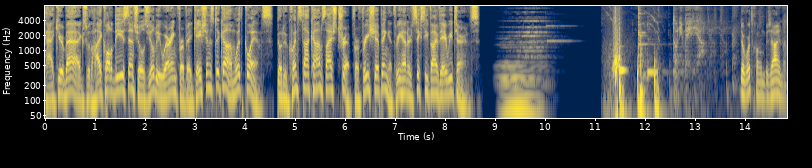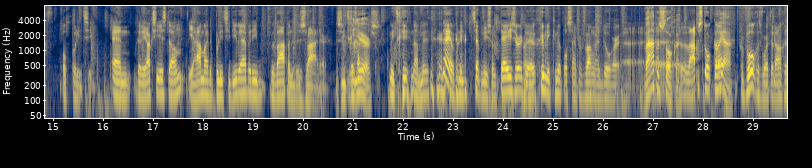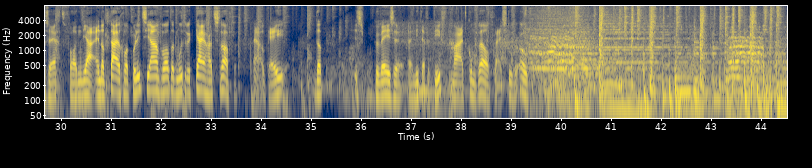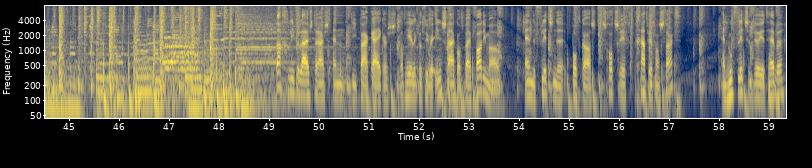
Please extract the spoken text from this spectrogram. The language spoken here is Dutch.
Pack your bags with high-quality essentials you'll be wearing for vacations to come with Quince. Go to quince.com slash trip for free shipping and 365-day returns. Tony Media. Er wordt gewoon bezuinigd op politie. En de reactie is dan, ja, maar de politie die we hebben, die bewapenen we zwaarder. Dus Mitrailleurs. Mitri- nou, nee, van die, ze hebben nu zo'n taser. De gummiknuppels zijn vervangen door... eh, Wapenstokken. eh, wapenstokken. Oh ja. Vervolgens wordt er dan gezegd van... Ja, en dat tuig wat politie aanvalt, dat moeten we keihard straffen. Ja, oké. dat is bewezen eh, niet effectief. Maar het komt wel vrij stoer over. Dag lieve luisteraars en die paar kijkers. Wat heerlijk dat u weer inschakelt bij Podimo. En de flitsende podcast Schotschrift gaat weer van start. En hoe flitsend wil je het hebben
